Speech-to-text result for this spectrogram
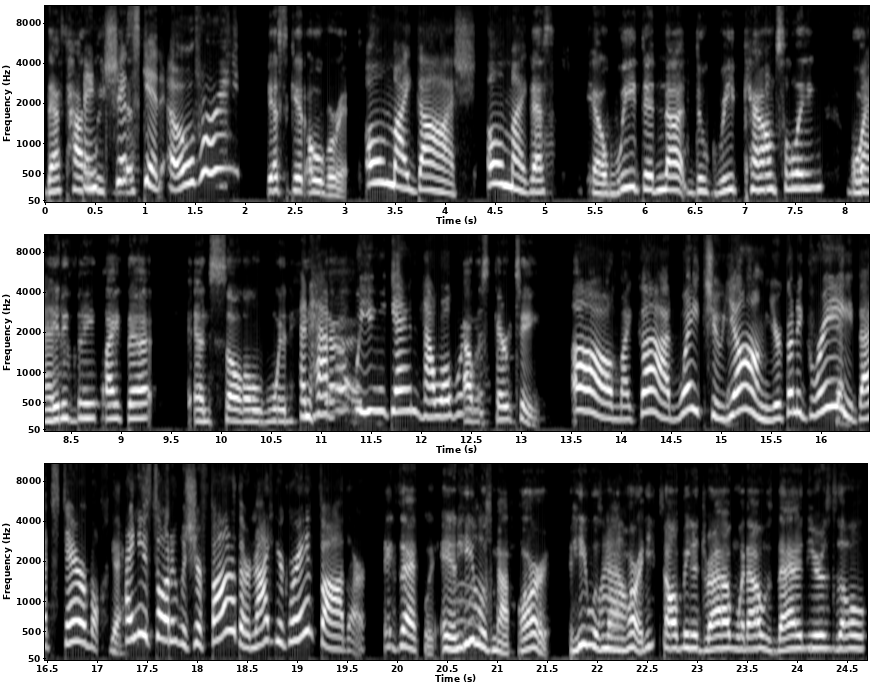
that's how and we just get over it? Just get over it. Oh my gosh. Oh my gosh. Yeah, we did not do grief counseling or wow. anything like that. And so when And how died, old were you again? How old were I you? I was 13. Oh my God, way too young. You're going to grieve. Yeah. That's terrible. Yeah. And you thought it was your father, not your grandfather. Exactly. And oh. he was my heart. He was wow. my heart. He taught me to drive when I was nine years old.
